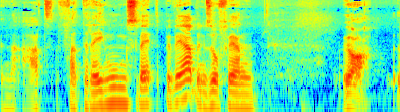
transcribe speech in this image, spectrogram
in, einer Art Verdrängungswettbewerb. Insofern, ja, äh,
